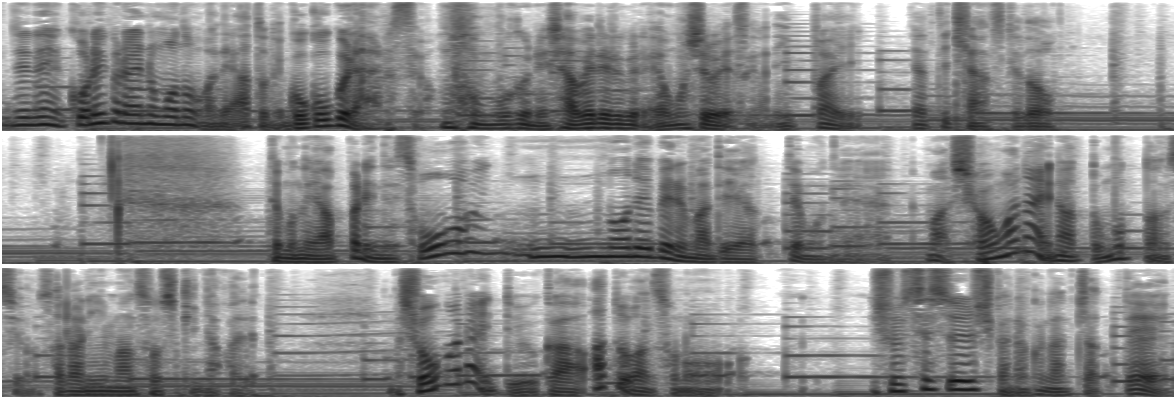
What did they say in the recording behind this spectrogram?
でね、これぐらいのものがね、あとね、5個ぐらいあるんですよ。もう僕ね、喋れるぐらい面白いやつがね、いっぱいやってきたんですけど、でもね、やっぱりね、そのレベルまでやってもね、まあ、しょうがないなと思ったんですよ、サラリーマン組織の中で。まあ、しょうがないというか、あとはその、出世するしかなくなっちゃって、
